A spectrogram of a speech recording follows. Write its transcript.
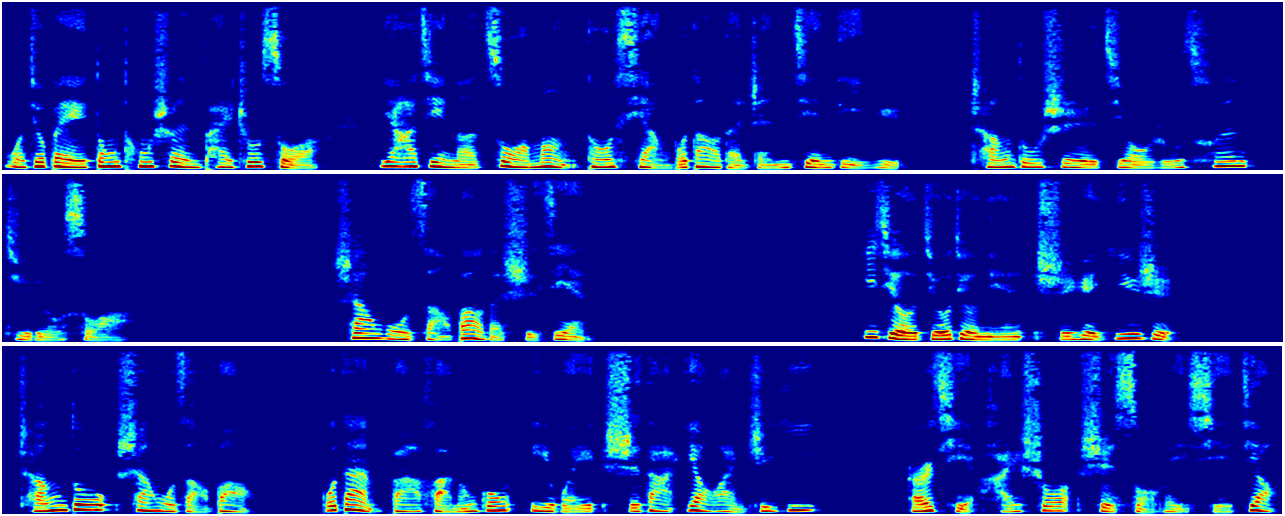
我就被东通顺派出所。押进了做梦都想不到的人间地狱——成都市九如村拘留所。商务早报的实践。一九九九年十月一日，成都商务早报不但把法轮功立为十大要案之一，而且还说是所谓邪教，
